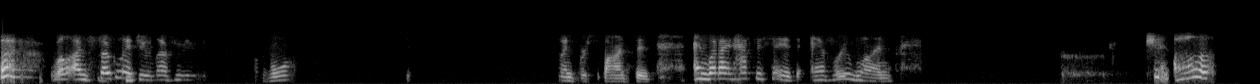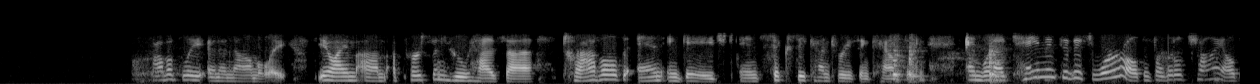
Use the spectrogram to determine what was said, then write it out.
well, I'm so glad you left me responses. And what I'd have to say is everyone should all of probably an anomaly. You know, I'm um, a person who has uh, traveled and engaged in 60 countries and counting. And when I came into this world as a little child,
